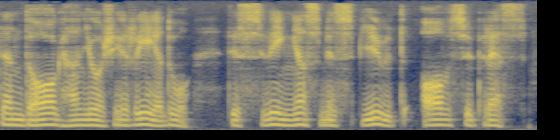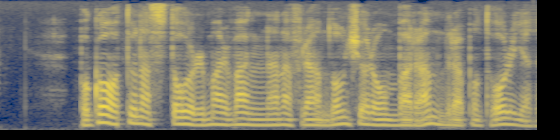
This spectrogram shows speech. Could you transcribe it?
den dag han gör sig redo. Det svingas med spjut av cypress. På gatorna stormar vagnarna fram, de kör om varandra på torgen.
